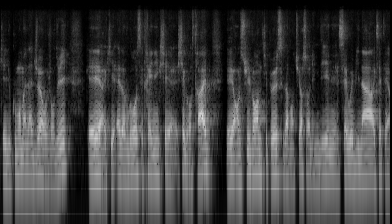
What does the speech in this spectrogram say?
qui est du coup mon manager aujourd'hui et euh, qui est Head of Growth et Training chez, chez Growth Tribe. Et en le suivant un petit peu, ses aventures sur LinkedIn, ses webinars, etc.,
